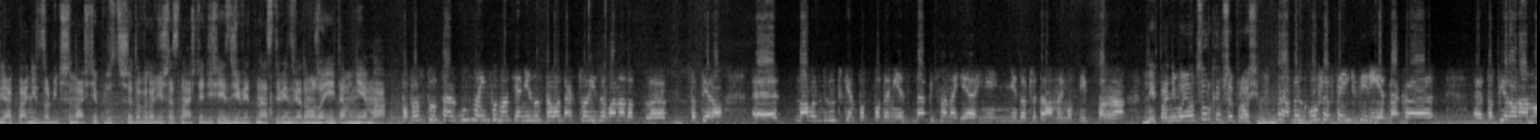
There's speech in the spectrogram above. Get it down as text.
jak pani zrobi 13 plus 3, to wychodzi 16, dzisiaj jest 19, więc wiadomo, że jej tam nie ma. Po prostu ta główna informacja nie została zaktualizowana, do, e, dopiero małym druczkiem pod spodem jest napisane i nie, nie doczytałam. Najmocniej pana Niech pani moją córkę przeprosi. sprawę zgłoszę w tej chwili, jednak e, e, dopiero rano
